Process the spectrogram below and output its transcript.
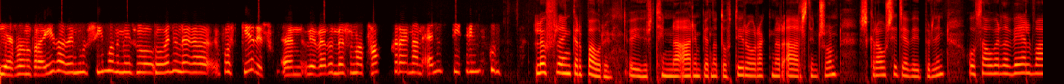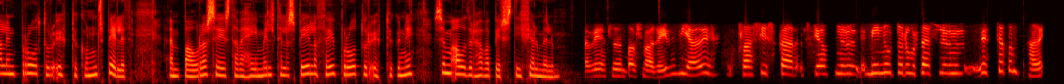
Ég ætlaði nú bara að eigða þeim úr símanum eins og venjulega fórst gerir. En við verðum með svona takkrænan eld í kringum Lögfræðingar Báru, auður Tinna Arimbjarnadóttir og Ragnar Aðalstinsson skrásitja viðburðin og þá verða velvalin brotur upptökunum spilið. En Bára segist hafa heimil til að spila þau brotur upptökunni sem áður hafa byrst í fjölmiðlum. Við ætlum bara svona að rifja klassískar stjórnur mínútur úr þessum upptökum. Það,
